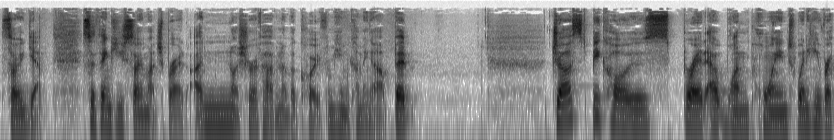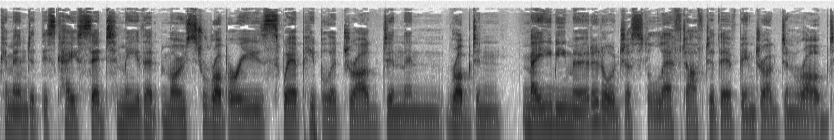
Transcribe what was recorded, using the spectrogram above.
So, yeah. So, thank you so much, Brett. I'm not sure if I have another quote from him coming up, but just because Brett, at one point, when he recommended this case, said to me that most robberies where people are drugged and then robbed and maybe murdered or just left after they've been drugged and robbed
